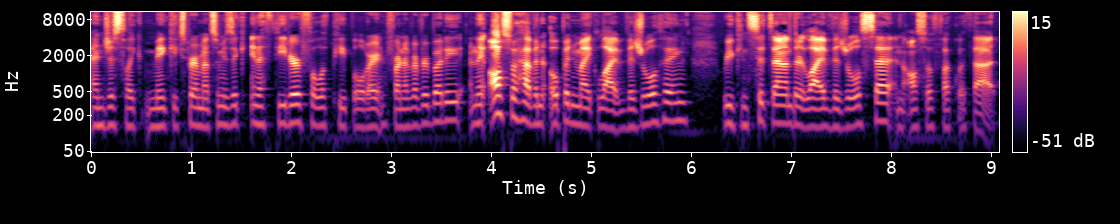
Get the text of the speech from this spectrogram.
and just like make experimental music in a theater full of people right in front of everybody. And they also have an open mic live visual thing where you can sit down at their live visual set and also fuck with that.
